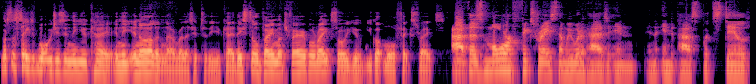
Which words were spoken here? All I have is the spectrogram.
what's the state of mortgages in the UK in the in Ireland now relative to the UK? Are they still very much variable rates, or you you got more fixed rates? Uh, there's more fixed rates than we would have had in in, in the past, but still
